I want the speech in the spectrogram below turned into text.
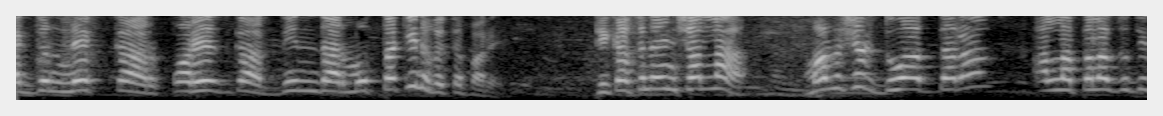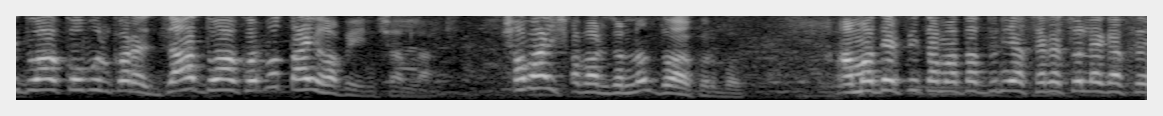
একজন নেককার, পরহেজগার, দিনদার, মোত্তাকিন হতে পারে। ঠিক আছে না, ইনশাল্লাহ? মানুষের দোয়ার দ্বারা আল্লাহ তালা যদি দোয়া কবুল করে, যা দোয়া করব তাই হবে, ইনশাল্লাহ। সবাই সবার জন্য দোয়া করব। আমাদের পিতামাতা দুনিয়া ছেড়ে চলে গেছে,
